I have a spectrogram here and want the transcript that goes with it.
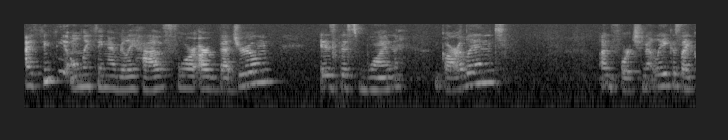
I think the only thing I really have for our bedroom is this one garland, unfortunately, because like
